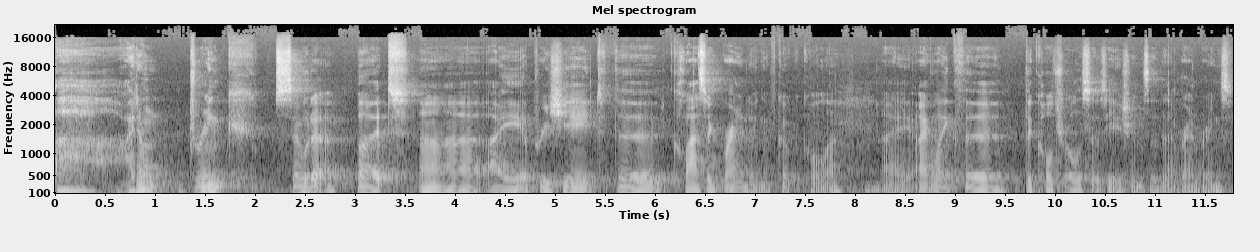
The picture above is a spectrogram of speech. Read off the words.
Ah, I don't drink soda, but uh, I appreciate the classic branding of Coca-Cola. I, I like the the cultural associations that that brand brings.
